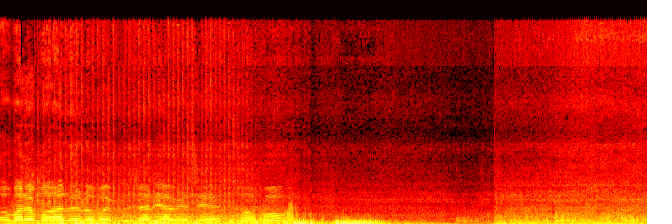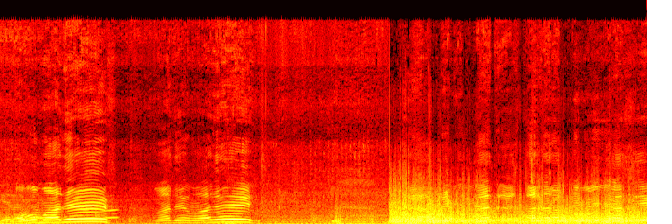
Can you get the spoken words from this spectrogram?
અમારે મહાદેવનો ભાઈ પૂજારી આવે છે. બાપુ. બાપુ મહાદેવ મહાદેવ મહાદેવ. આપણે તરફ નીકળી ગયા છે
